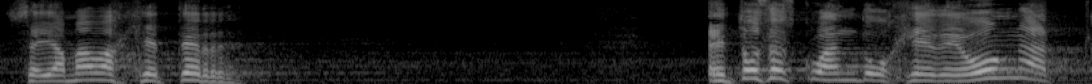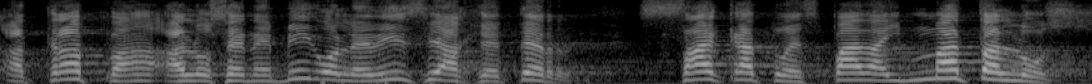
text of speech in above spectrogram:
Se llamaba Geter. Entonces cuando Gedeón atrapa a los enemigos, le dice a Jeter, saca tu espada y mátalos.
